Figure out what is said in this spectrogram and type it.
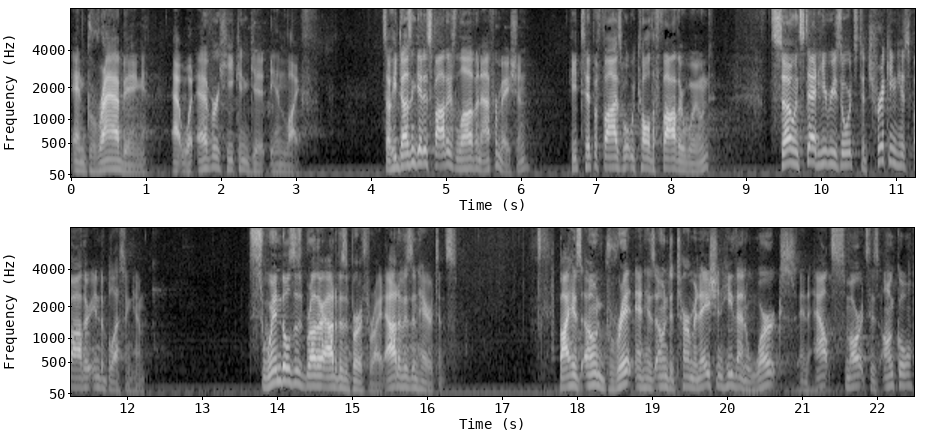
and grabbing at whatever he can get in life. So he doesn't get his father's love and affirmation. He typifies what we call the father wound. So instead, he resorts to tricking his father into blessing him, swindles his brother out of his birthright, out of his inheritance. By his own grit and his own determination, he then works and outsmarts his uncle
